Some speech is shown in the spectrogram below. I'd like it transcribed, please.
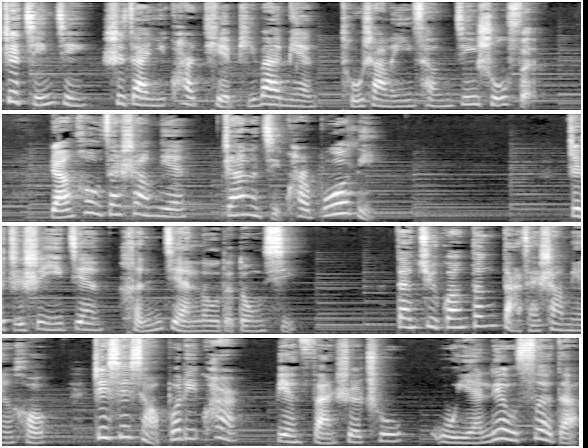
这仅仅是在一块铁皮外面涂上了一层金属粉，然后在上面粘了几块玻璃。这只是一件很简陋的东西，但聚光灯打在上面后，这些小玻璃块便反射出五颜六色的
